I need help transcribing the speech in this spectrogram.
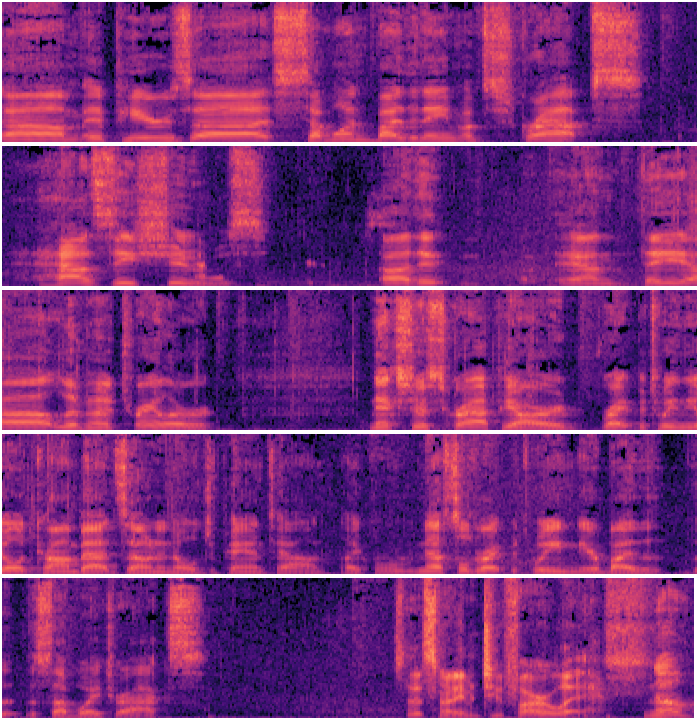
Um, it appears uh, someone by the name of Scraps has these shoes. Uh, they, and they uh, live in a trailer next to a scrapyard right between the old combat zone and old Japantown, like nestled right between nearby the, the, the subway tracks. So that's not even too far away. No,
